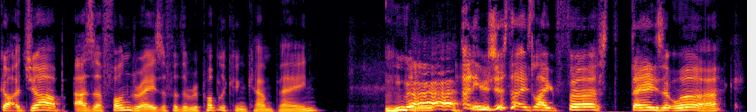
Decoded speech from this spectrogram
got a job as a fundraiser for the Republican campaign, and he was just at his like first days at work.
